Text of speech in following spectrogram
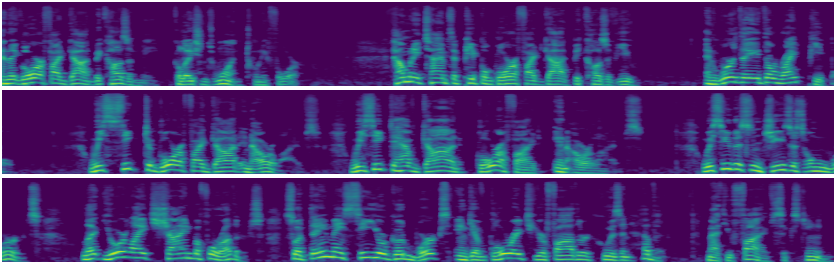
and they glorified God because of me. Galatians 1 24. How many times have people glorified God because of you? And were they the right people? We seek to glorify God in our lives. We seek to have God glorified in our lives. We see this in Jesus' own words. Let your light shine before others, so that they may see your good works and give glory to your Father who is in heaven. Matthew 5, 16.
